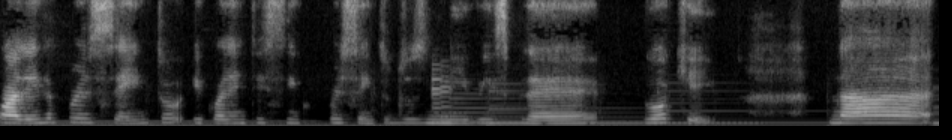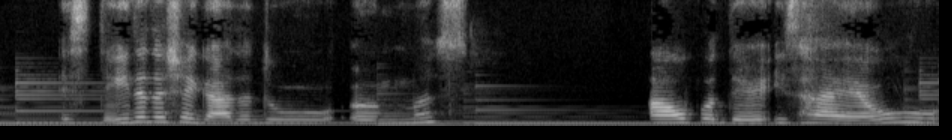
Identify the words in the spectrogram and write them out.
40% e 45% dos níveis pré-bloqueio. Na esteira da chegada do Hamas ao poder, Israel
